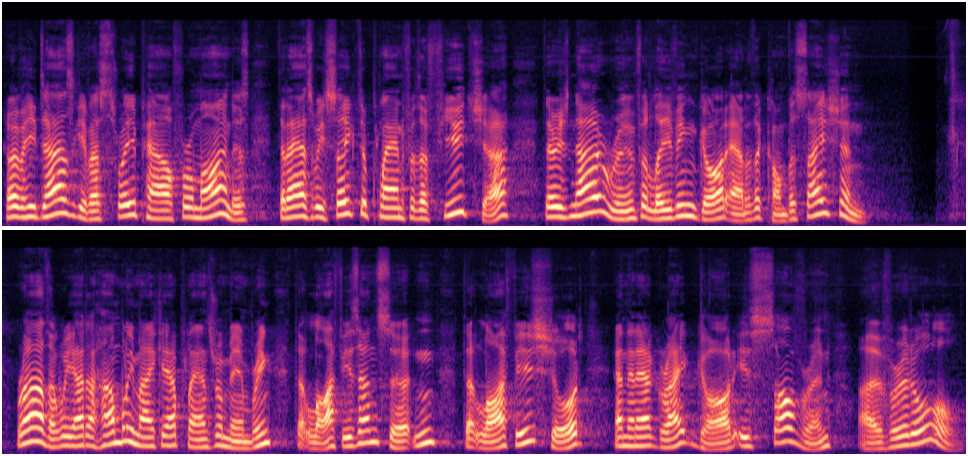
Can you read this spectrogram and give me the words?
However, he does give us three powerful reminders that as we seek to plan for the future, there is no room for leaving God out of the conversation. Rather, we are to humbly make our plans remembering that life is uncertain, that life is short, and that our great God is sovereign over it all.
